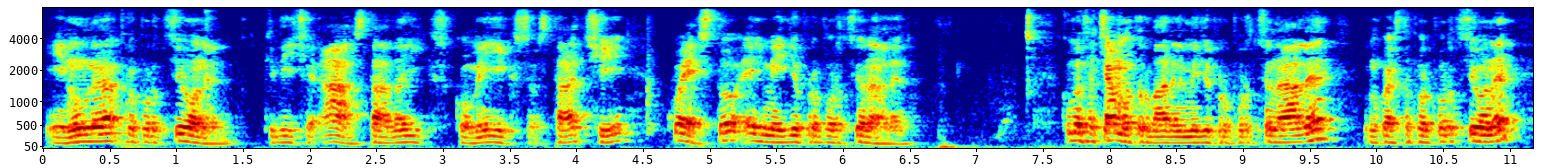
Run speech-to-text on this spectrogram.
in una proporzione che dice A sta da X come X sta a C, questo è il medio proporzionale. Come facciamo a trovare il medio proporzionale in questa proporzione?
